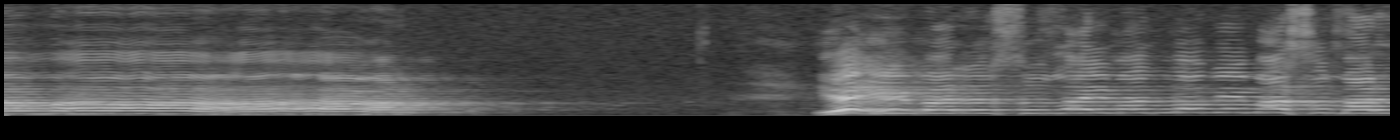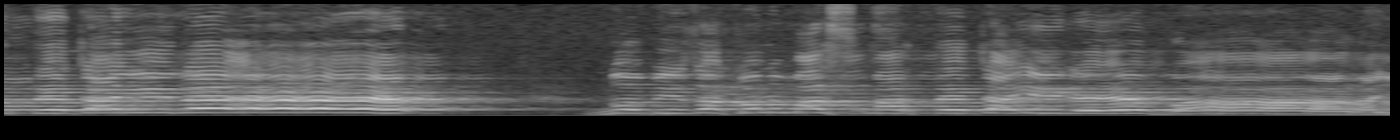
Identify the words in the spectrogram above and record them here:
আমার। এইবার সুলাইমান নবী মাছ মারতে যাই রে। নবী যখন মাছ মারতে যাই রে ভাই।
